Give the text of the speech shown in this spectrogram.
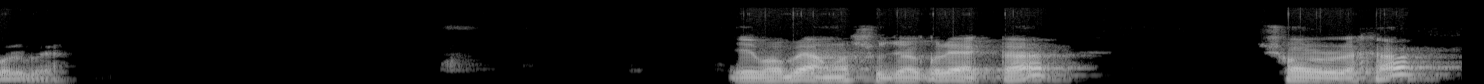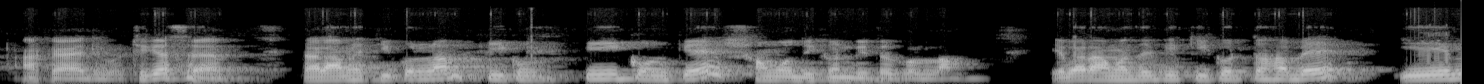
করবে। এভাবে আমরা সোজা করে একটা সরলরেখা আঁকায় দেব, ঠিক আছে? তাহলে আমরা কি করলাম? পি কোণ, পি কোণকে সমদ্বিখণ্ডিত করলাম। এবার আমাদেরকে কি করতে হবে? এম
